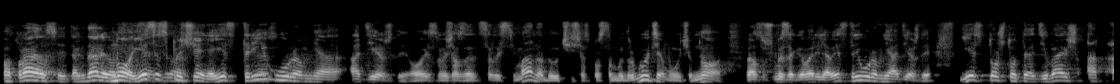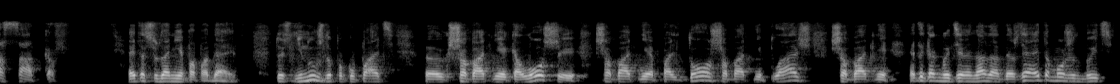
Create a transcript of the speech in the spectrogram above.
поправился и так далее. Но есть исключения. Есть три Конечно. уровня одежды. Ой, мы сейчас целый сима надо учить, сейчас просто мы другую тему учим. Но раз уж мы заговорили, а есть три уровня одежды. Есть то, что ты одеваешь от осадков. Это сюда не попадает. То есть не нужно покупать э, шабатные калоши, шабатное пальто, шабатный плащ, шабатные. Это как бы тебе надо от дождя. Это может быть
